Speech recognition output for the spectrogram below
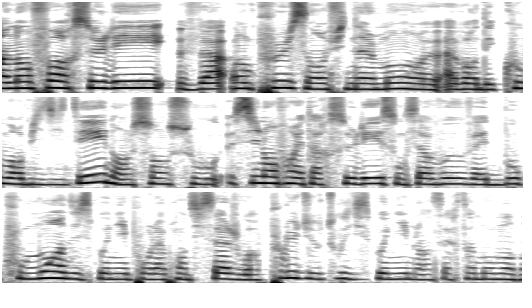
Un enfant harcelé va en plus hein, finalement euh, avoir des comorbidités, dans le sens où si l'enfant est harcelé, son cerveau va être beaucoup moins disponible pour l'apprentissage, voire plus du tout disponible à un certain moment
